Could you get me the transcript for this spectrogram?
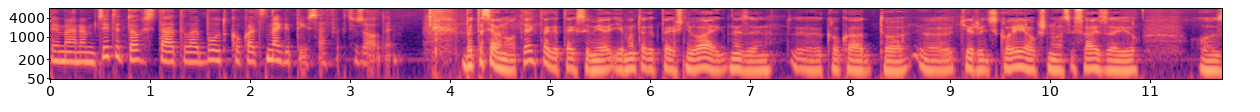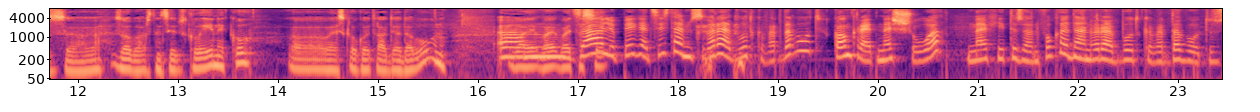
piemēram, citu toksitāti, lai būtu kaut kāds negatīvs efekts uz audiem. Bet tas jau notiek tagad, teiksim, ja, ja man tagad pēkšņi vajag, nezinu, kaut kādu to uh, ķirurģisko iejaukšanos, es aizēju uz uh, zobārstniecības klīniku vai es kaut ko tādu jau dabūnu? Vai, vai, vai Zāļu ir... piegādes sistēmas varētu būt, ka var dabūt. Konkrēti ne šo, ne hitozānu fukaidānu, varētu būt, ka var dabūt uz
